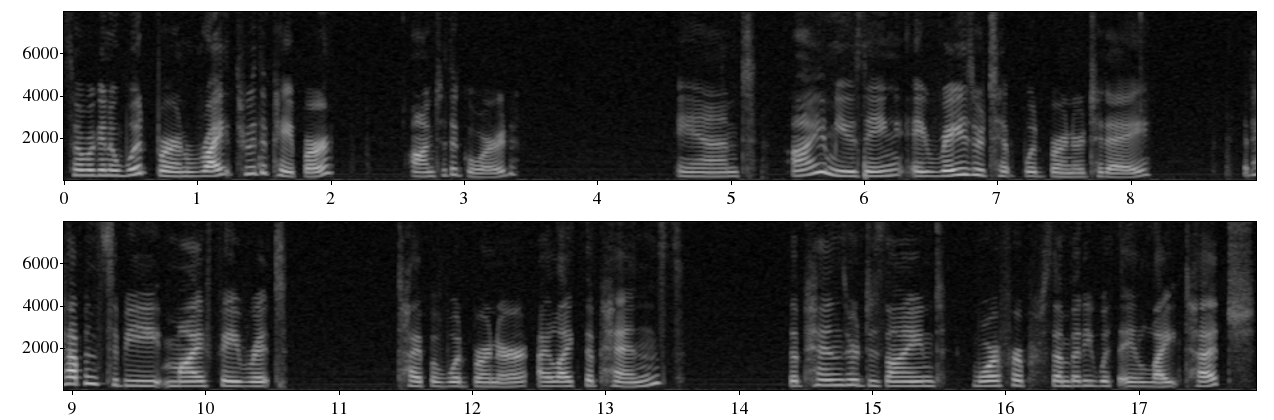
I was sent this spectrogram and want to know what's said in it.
So we're going to wood burn right through the paper onto the gourd and I am using a Razertip wood burner today. It happens to be my favorite type of wood burner. I like the pens. The pens are designed more for somebody with a light touch.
